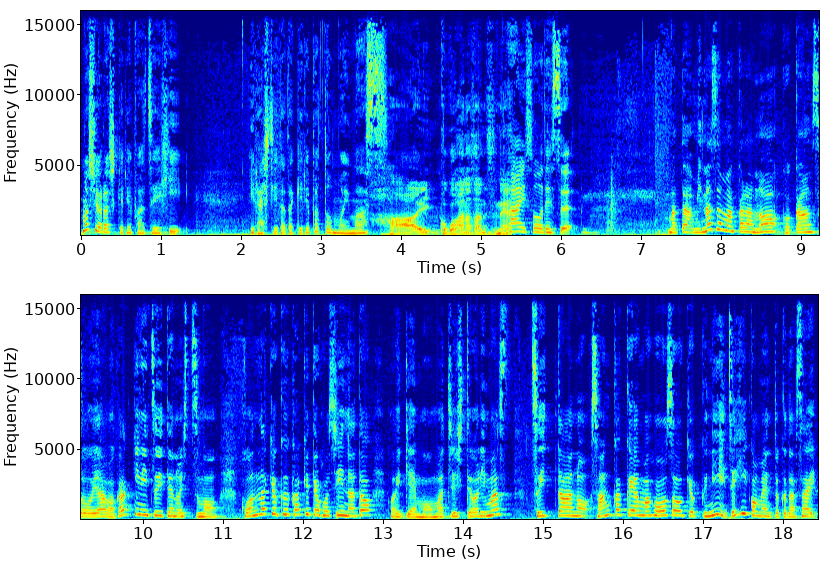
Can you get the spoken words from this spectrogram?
もしよろしければぜひいらしていただければと思いますはい。ここ花さんですね。はいそうですまた皆様からのご感想や和楽器についての質問、こんな曲かけてほしいなどご意見もお待ちしております。ツイッターの三角山放送局にぜひコメントください。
